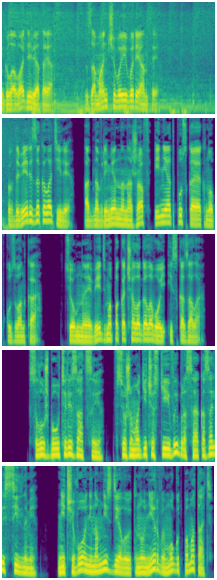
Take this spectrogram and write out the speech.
Глава 9. Заманчивые варианты. В дверь заколотили, одновременно нажав и не отпуская кнопку звонка. Темная ведьма покачала головой и сказала. «Служба утилизации. Все же магические выбросы оказались сильными. Ничего они нам не сделают, но нервы могут помотать».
